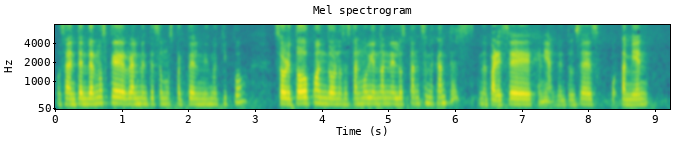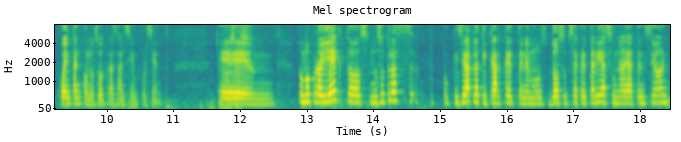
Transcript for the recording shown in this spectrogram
O sea, entendernos que realmente somos parte del mismo equipo, sobre todo cuando nos están moviendo anhelos tan semejantes, me parece genial. Entonces, también cuentan con nosotras al 100%. Eh, como proyectos, nosotros quisiera platicar que tenemos dos subsecretarías, una de atención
